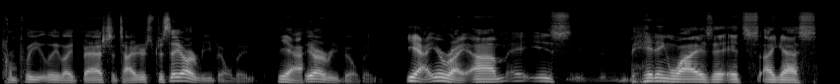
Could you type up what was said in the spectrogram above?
completely like bash the Tigers because they are rebuilding. yeah. They are rebuilding. Yeah, you're right. Um, is hitting wise, it's I guess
